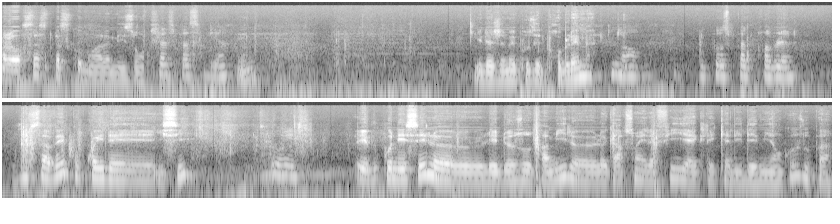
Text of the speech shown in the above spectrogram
Alors ça se passe comment à la maison? Ça se passe bien. Il n'a jamais posé de problème? Non, il ne pose pas de problème. Vous savez pourquoi il est ici? Oui. Et vous connaissez les deux autres amis, le, garçon et la fille avec lesquels il est mis en cause ou pas?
